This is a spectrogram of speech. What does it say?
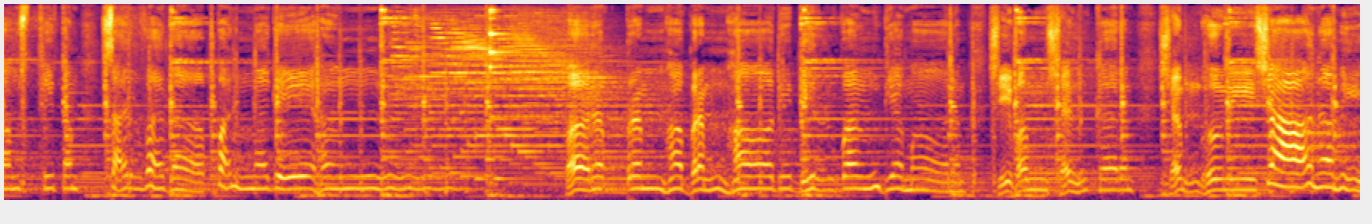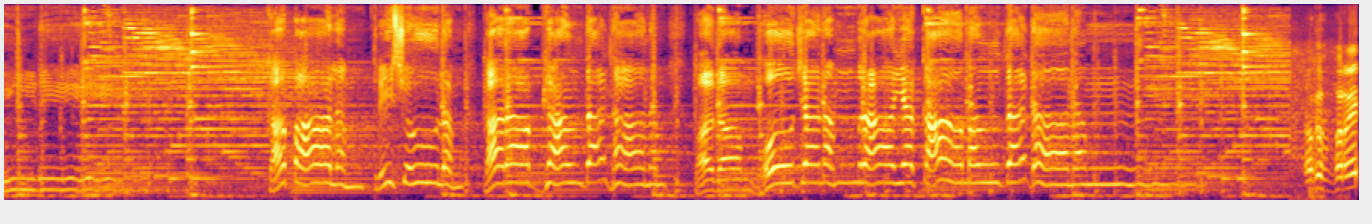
സംസ്ഥിതം സർവദാ പന്നഗേഹം. परब्रह्म ब्रह्मादिभिर्वन्द्यमानं शिवं शङ्करं शम्भुमीशानमीडे कपालं त्रिशूलं कराभ्यां दधानं पदां भोजनं रायकामं ददानम् നമുക്ക് കുറേ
